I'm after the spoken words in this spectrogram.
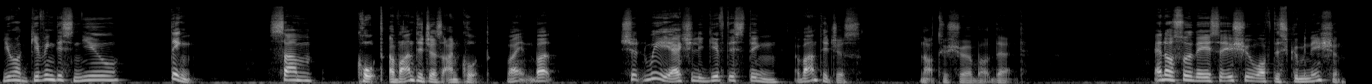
you are giving this new some quote advantages unquote, right? But should we actually give this thing advantages? Not too sure about that. And also there is the issue of discrimination.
